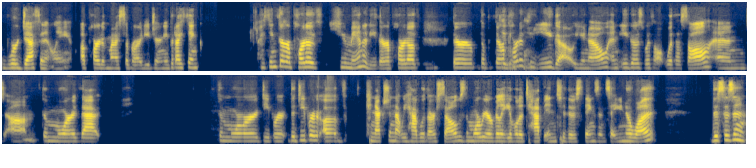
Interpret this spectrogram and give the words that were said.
were definitely a part of my sobriety journey but i think i think they're a part of humanity. They're a part of they're they're a part of the ego you know and egos with with us all and um, the more that the more deeper the deeper of connection that we have with ourselves the more we are really able to tap into those things and say you know what? This isn't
